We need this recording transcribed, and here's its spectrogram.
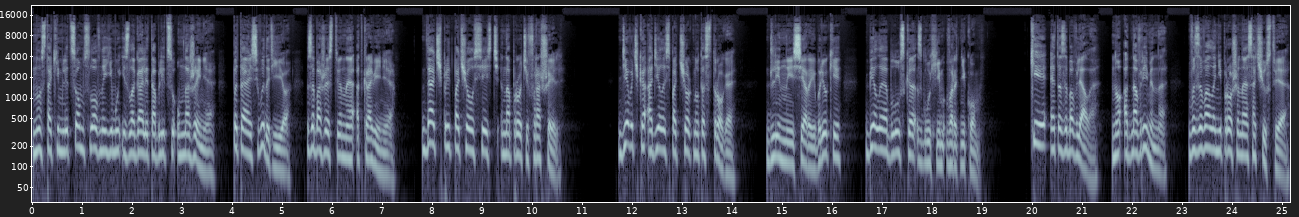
но с таким лицом, словно ему излагали таблицу умножения, пытаясь выдать ее за божественное откровение. Дач предпочел сесть напротив Рошель. Девочка оделась подчеркнуто строго. Длинные серые брюки, белая блузка с глухим воротником. Кея это забавляло, но одновременно вызывало непрошенное сочувствие.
